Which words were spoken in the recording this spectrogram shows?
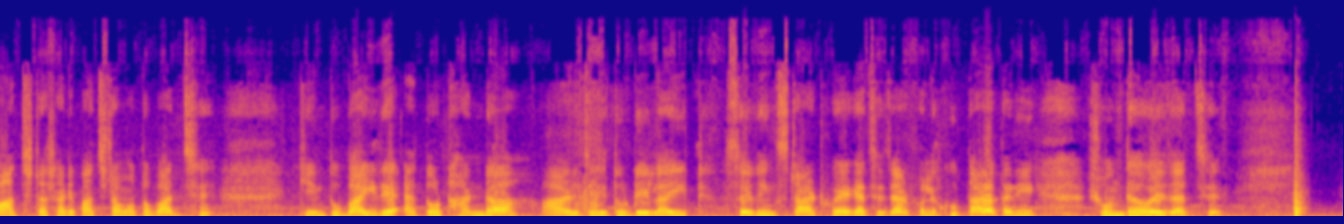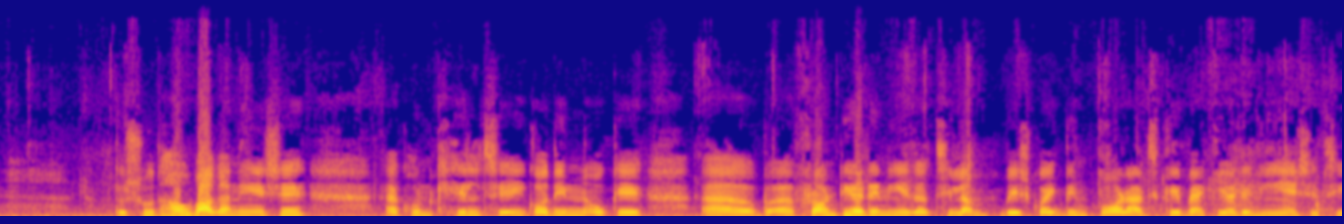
পাঁচটা, সাড়ে পাঁচটা মতো বাজছে। কিন্তু বাইরে এত ঠান্ডা আর যেহেতু ডেলাইট সেভিং স্টার্ট হয়ে গেছে, যার ফলে খুব তাড়াতাড়ি সন্ধে হয়ে যাচ্ছে। তো সুধাও বাগানে এসে এখন খেলছে। এই কদিন ওকে ফ্রন্ট ইয়ার্ডে নিয়ে যাচ্ছিলাম। বেশ কয়েকদিন পর আজকে ব্যাকইয়ার্ডে নিয়ে এসেছি।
